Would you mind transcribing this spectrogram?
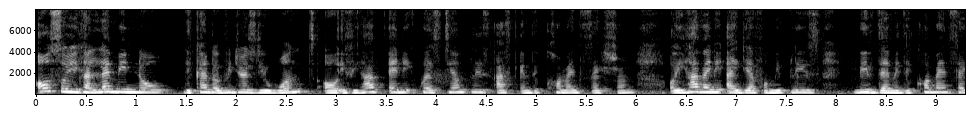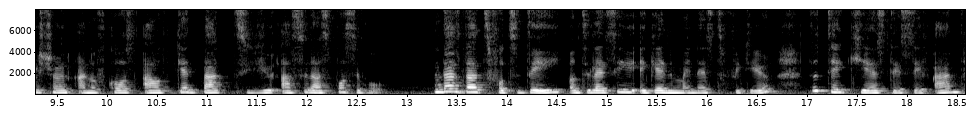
also you can let me know the kind of videos you want or if you have any question please ask in the comment section or you have any idea for me please leave them in the comment section and of course i'll get back to you as soon as possible. And that's that for today. Until i see you again in my next video do take care stay safe and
